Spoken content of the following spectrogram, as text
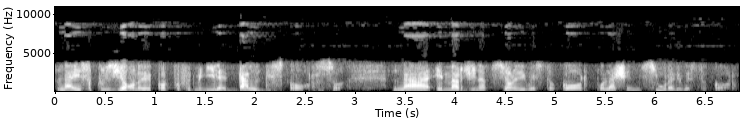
la esclusione del corpo femminile dal discorso, la emarginazione di questo corpo, la censura di questo corpo.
